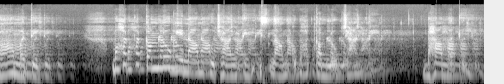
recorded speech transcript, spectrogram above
भामती। बहुत कम लोग ये नाम को जानते हैं, इस नाम को बहुत कम लोग जानते हैं। भामती।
